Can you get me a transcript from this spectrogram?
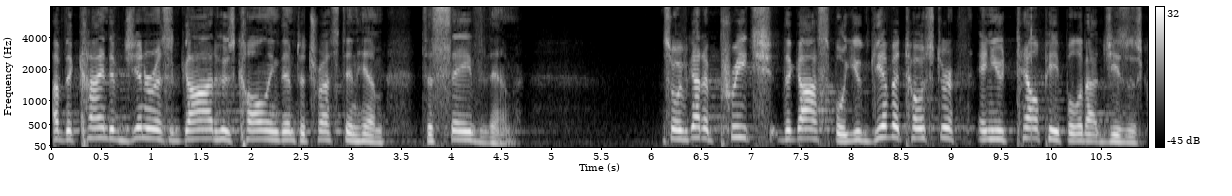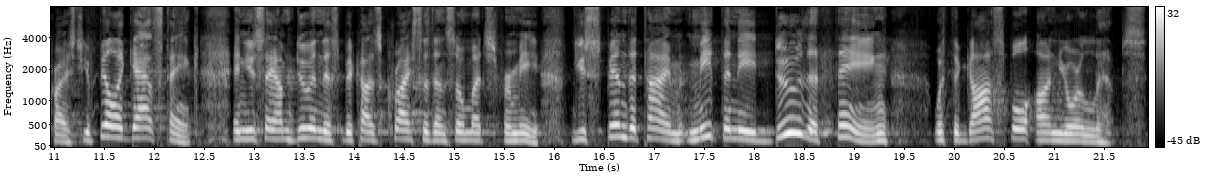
of the kind of generous God who's calling them to trust in Him to save them. So we've got to preach the gospel. You give a toaster and you tell people about Jesus Christ. You fill a gas tank and you say, I'm doing this because Christ has done so much for me. You spend the time, meet the need, do the thing with the gospel on your lips.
